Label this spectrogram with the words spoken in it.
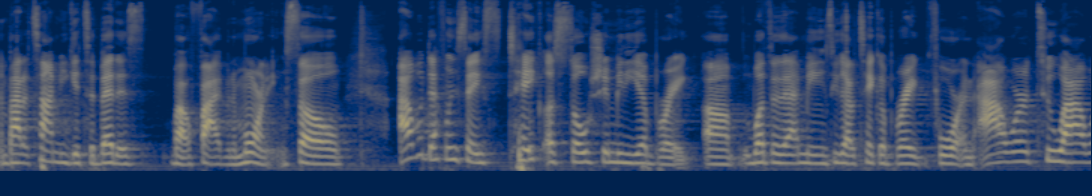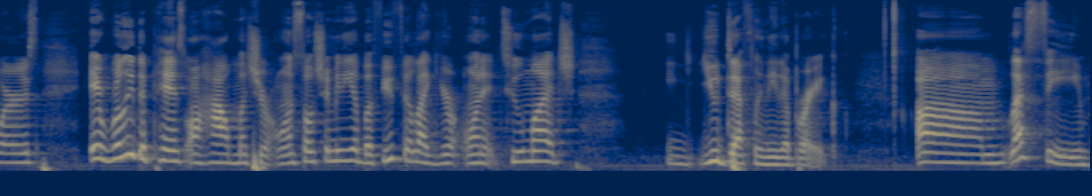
And by the time you get to bed, it's about five in the morning. So I would definitely say take a social media break. Um, whether that means you got to take a break for an hour, two hours. It really depends on how much you're on social media. But if you feel like you're on it too much, you definitely need a break. Um, let's see.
